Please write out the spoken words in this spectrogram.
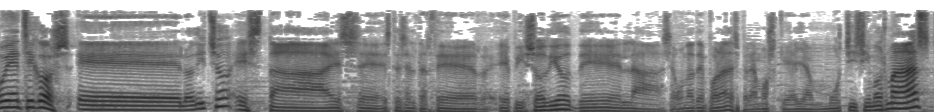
Muy bien, chicos. eh, lo dicho, esta es, eh, este es el tercer episodio de la segunda temporada. Esperamos que haya muchísimos más.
